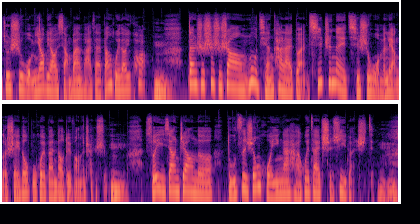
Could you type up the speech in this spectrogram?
就是我们要不要想办法再搬回到一块儿？嗯但是事实上，目前看来，短期之内，其实我们两个谁都不会搬到对方的城市，嗯所以像这样的独自生活，应该还会再持续一段时间。嗯哼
